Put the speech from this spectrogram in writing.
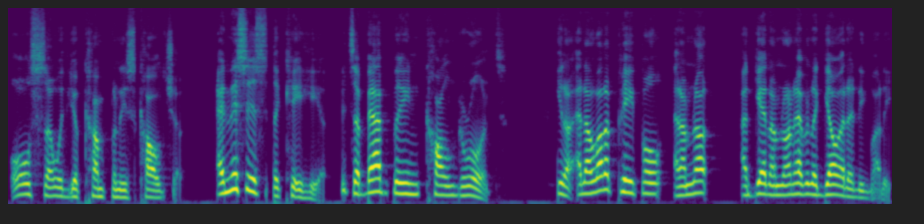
also with your company's culture. And this is the key here. It's about being congruent. You know, and a lot of people, and I'm not, again, I'm not having a go at anybody,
